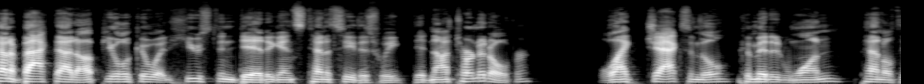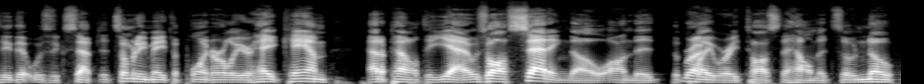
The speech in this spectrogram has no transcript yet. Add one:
kind of back that up, you look at what Houston did against Tennessee this week, did not turn it over. Like Jacksonville, committed one penalty that was accepted. Somebody made the point earlier hey, Cam had a penalty. Yeah, it was offsetting, though, on the, the play Right. where he tossed the helmet. So, no,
